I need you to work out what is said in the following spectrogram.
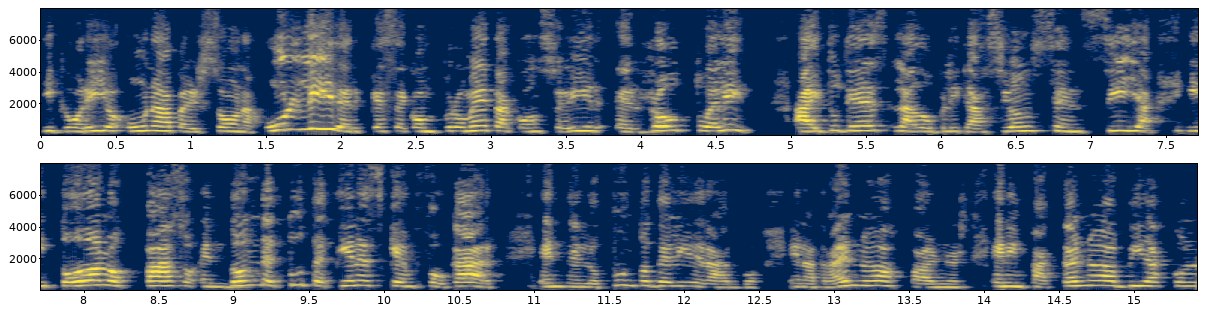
Y Corillo, una persona, un líder que se comprometa a conseguir el Road to Elite, ahí tú tienes la duplicación sencilla y todos los pasos en donde tú te tienes que enfocar en, los puntos de liderazgo, en atraer nuevas partners, en impactar nuevas vidas con,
